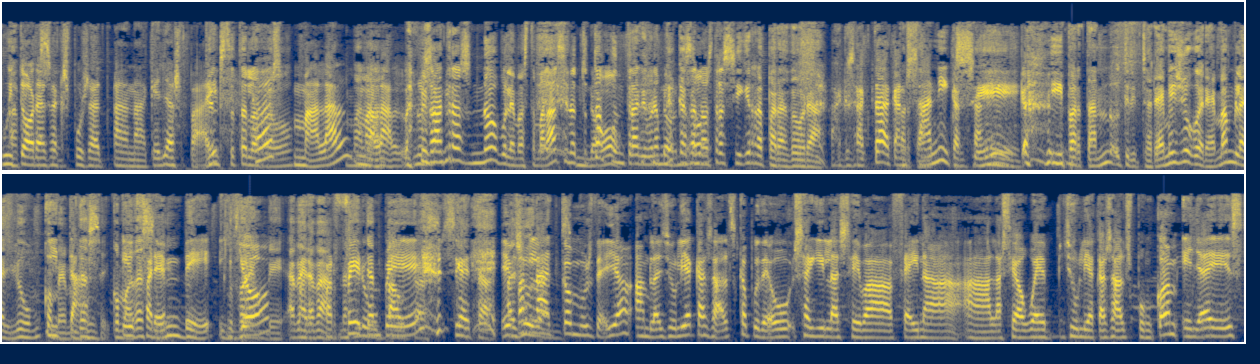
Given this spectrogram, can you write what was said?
8 Ah, hores sí. exposat en aquell espai, Tens tota la estàs raó. malalt, malalt. Nosaltres no volem estar malalts, sinó tot No, el contrari. Volem no, que casa no. nostra sigui reparadora. Exacte, que ens sani, que ens sani. Sí. I per tant utilitzarem i jugarem amb la llum com I hem tant, de ser. Com i ha de ho farem ser. bé. Ho jo, farem bé. A veure, va, per fer-ho bé, pautes. sí, Queta, he parlat, com us deia, amb la Júlia Casals, que podeu seguir la seva feina a la seva web juliacasals.com. Ella és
